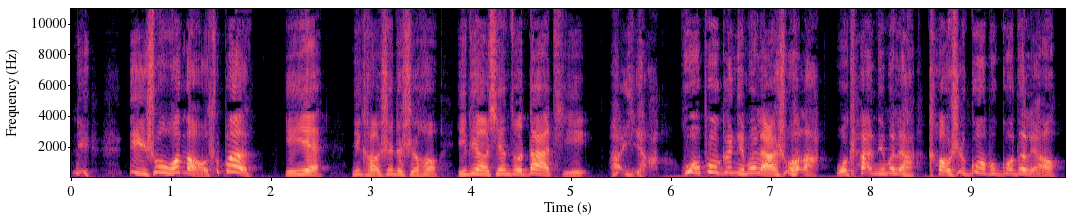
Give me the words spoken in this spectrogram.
你你说我脑子笨？爷爷，你考试的时候一定要先做大题。哎呀，我不跟你们俩说了，我看你们俩考试过不过得了。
